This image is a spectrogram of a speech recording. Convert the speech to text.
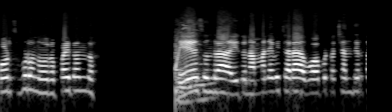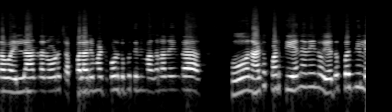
ಕೊಡ್ಸ್ಬಿಡು ನೂರ್ ರೂಪಾಯಿದೊಂದು. ಏ ಸುಂದ್ರ, ಇದು ನಮ್ಮನೆ ವಿಚಾರ. ಹೋಗ್ಬಿಟ್ರ ಚಂದ ಇರ್ತಾವ, ಇಲ್ಲ ಅಂದ್ರ ನೋಡು ಚಪ್ಪಲ್ ಅರಿ ಮಟ್ಕೊಳ್ದು ಬಿಡ್ತೀನಿ ಮಗನ ನಿಂದ. ಓ, ನಾಟಕ ಮಾಡ್ತೀಯೇನ ನೀನು? ಎದಕ್ ಬಂದಿಲ್ಲ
